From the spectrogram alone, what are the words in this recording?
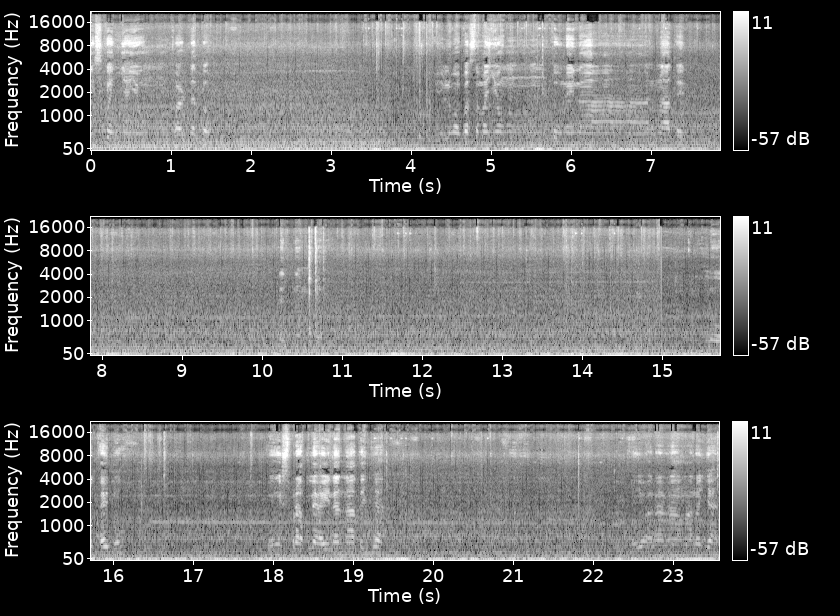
scan niya yung card na to. Eh, lumabas naman yung tunay na ano natin. Red number. Loaded oh. Yung Spratly Island natin dyan. Ayun na ng ano dyan.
